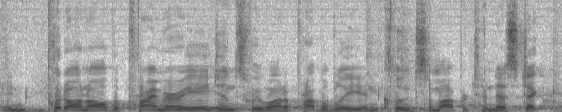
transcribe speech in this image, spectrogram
in, put on all the primary agents, we want to probably include some opportunistic.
